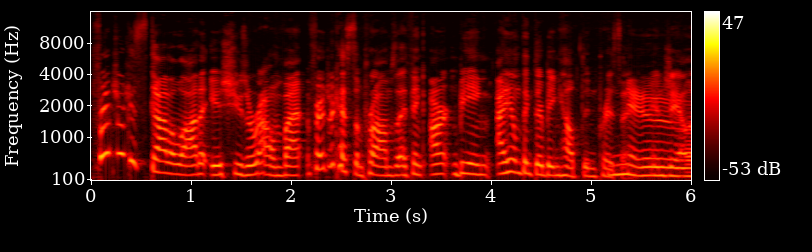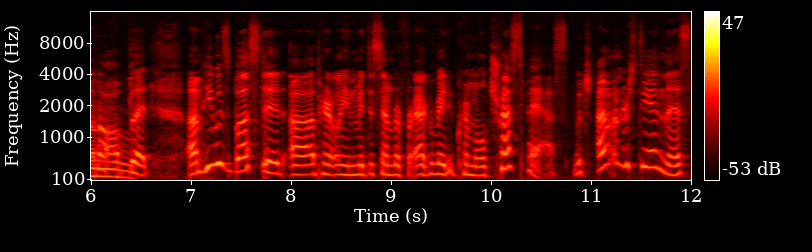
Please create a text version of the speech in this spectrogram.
Frederick has got a lot of issues around. Vi- Frederick has some problems. I think aren't being. I don't think they're being helped in prison, no. in jail at all. But um, he was busted uh, apparently in mid-December for aggravated criminal trespass, which I don't understand this.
